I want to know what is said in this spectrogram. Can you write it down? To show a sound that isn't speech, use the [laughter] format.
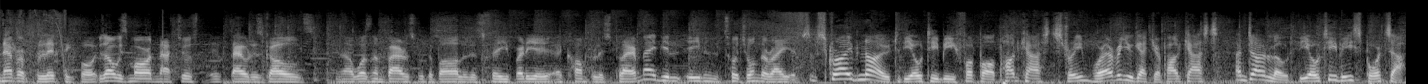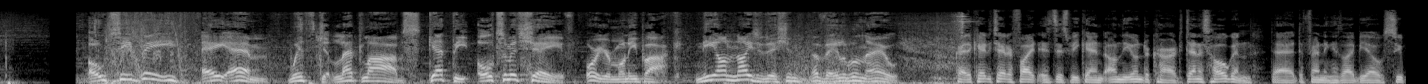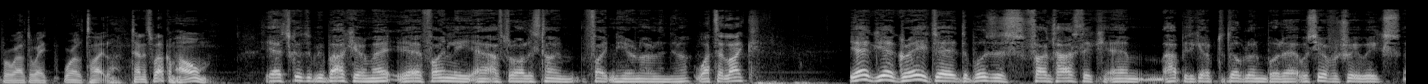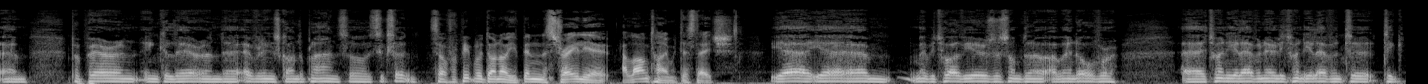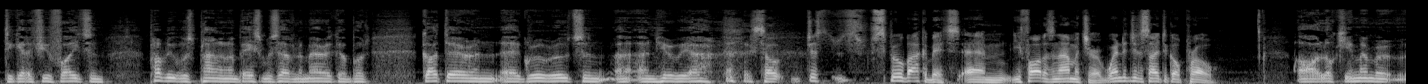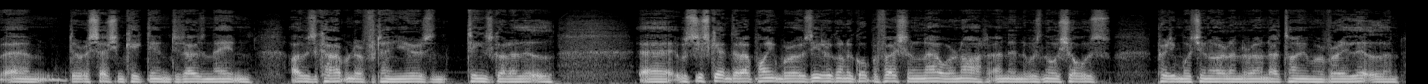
never prolific, but it was always more than that, just about his goals. You know, I wasn't embarrassed with the ball at his feet. Very uh, accomplished player, maybe even a touch underrated. Subscribe now to the OTB Football Podcast stream wherever you get your podcasts and download the OTB Sports app. OTB AM with Gillette Labs. Get the ultimate shave or your money back. Neon Night Edition available now. Okay, the Katie Taylor fight is this weekend on the undercard. Dennis Hogan uh, defending his IBO super welterweight world title. Dennis, welcome home. Yeah, it's good to be back here, mate. Yeah, finally, uh, after all this time fighting here in Ireland, you know. What's it like? Yeah, yeah, great. Uh, the buzz is fantastic. Um, happy to get up to Dublin, but uh, I was here for three weeks um, preparing in Kildare, and uh, everything's gone to plan, so it's exciting. So, for people who don't know, you've been in Australia a long time at this stage. Yeah, yeah, um, maybe 12 years or something. I, I went over uh, 2011, early 2011, to, to, to get a few fights and probably was planning on basing myself in America, but got there and uh, grew roots, and uh, and here we are. [laughs] so just spool back a bit. Um, you fought as an amateur. When did you decide to go pro? Oh, look, you remember um, the recession kicked in 2008, and I was a carpenter for 10 years, and things got a little. Uh, it was just getting to that point where I was either going to go professional now or not, and then there was no shows pretty much in Ireland around that time, or very little, and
